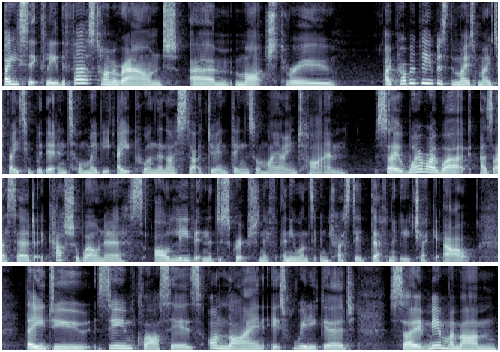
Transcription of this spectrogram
Basically, the first time around, um, March through I probably was the most motivated with it until maybe April, and then I started doing things on my own time. So, where I work, as I said, Akasha Wellness, I'll leave it in the description if anyone's interested, definitely check it out. They do Zoom classes online, it's really good. So, me and my mum,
